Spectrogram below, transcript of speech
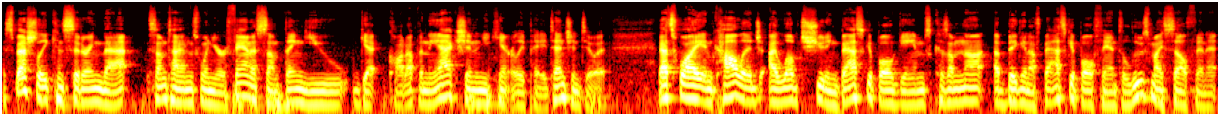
especially considering that sometimes when you're a fan of something, you get caught up in the action and you can't really pay attention to it. That's why in college I loved shooting basketball games because I'm not a big enough basketball fan to lose myself in it.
